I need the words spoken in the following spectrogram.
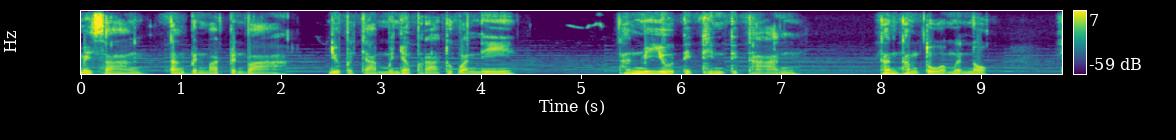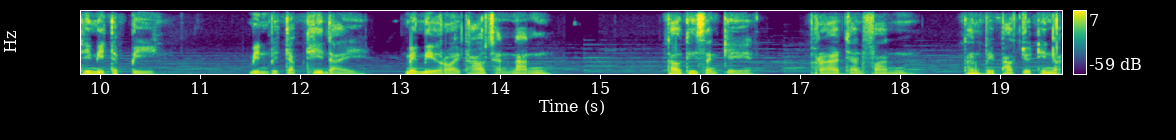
ไม่สร้างตั้งเป็นวัดเป็นวา อยู่ประจำเหมือนอย่างพระทุกวันนี้ ท่านมิอยู่ติดถิ่นติดฐาน ท่านทำตัวเหมือนนกที่มีแต่ปีก บินไปจับที่ใดไม่มีรอยเท้าฉันนั้น เท่าที่สังเกต พระอาจารย์ฟั่นท่านไปพักอยู่ที่ไหน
